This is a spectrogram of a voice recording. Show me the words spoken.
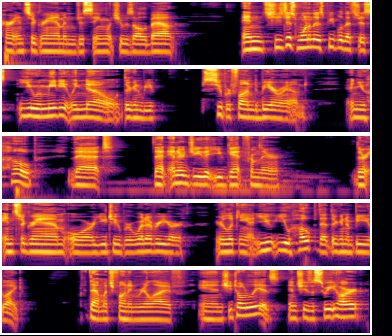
her Instagram and just seeing what she was all about. And she's just one of those people that's just, you immediately know they're going to be super fun to be around. And you hope that that energy that you get from their their Instagram or YouTube or whatever you're you're looking at, you you hope that they're going to be like that much fun in real life. And she totally is. And she's a sweetheart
